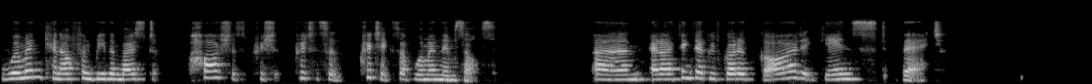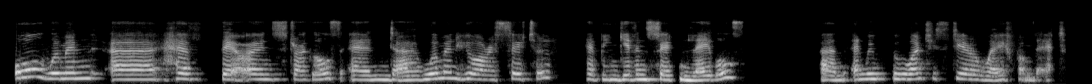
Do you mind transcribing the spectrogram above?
women can often be the most harshest critics of women themselves. Um, and I think that we've got to guard against that. All women uh, have their own struggles, and uh, women who are assertive have been given certain labels. Um, and we, we want to steer away from that.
